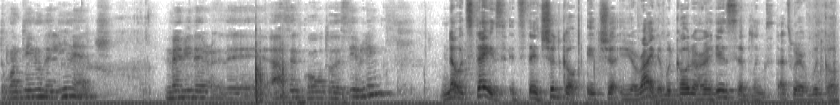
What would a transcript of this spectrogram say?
to continue the lineage, maybe the the assets go to the siblings. No, it stays. It's it should go. It should. You're right. It would go to her his siblings. That's where it would go.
